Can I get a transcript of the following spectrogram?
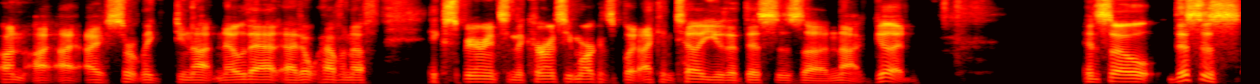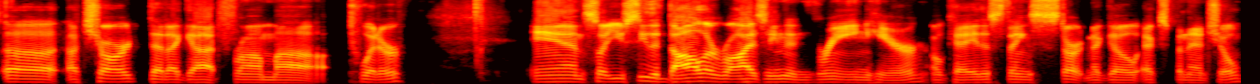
on, I, I, certainly do not know that. I don't have enough experience in the currency markets, but I can tell you that this is uh, not good. And so this is uh, a chart that I got from uh, Twitter. And so you see the dollar rising in green here. Okay, this thing's starting to go exponential.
